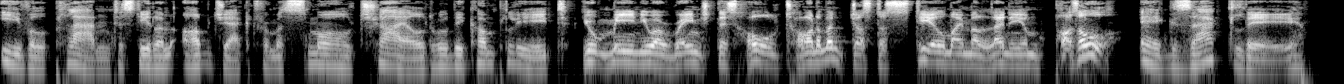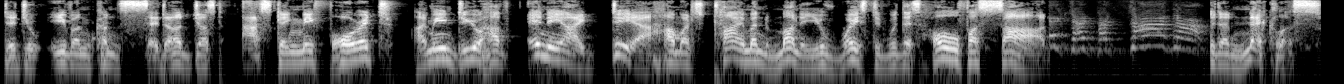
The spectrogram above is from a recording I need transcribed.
evil plan to steal an object from a small child will be complete. You mean you arranged this whole tournament just to steal my Millennium Puzzle? Exactly. Did you even consider just asking me for it? I mean, do you have any idea how much time and money you've wasted with this whole facade? A necklace.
